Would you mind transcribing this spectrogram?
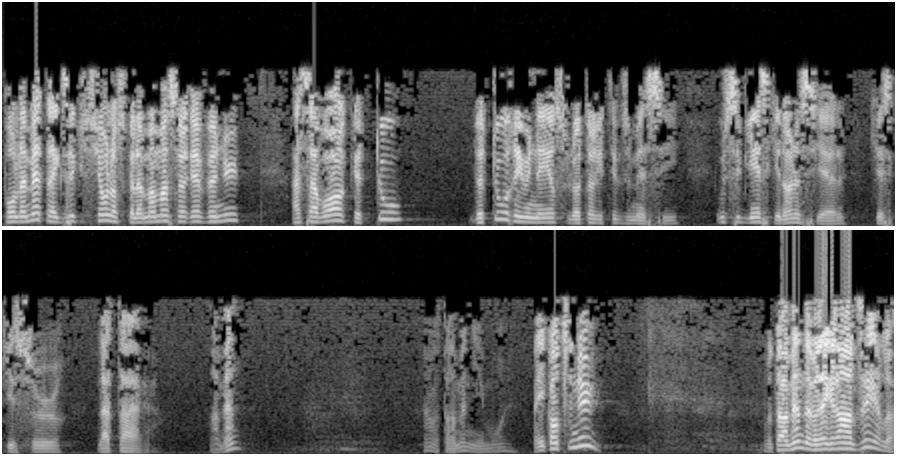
pour le mettre à exécution lorsque le moment serait venu, à savoir que tout, de tout réunir sous l'autorité du Messie, aussi bien ce qui est dans le ciel que ce qui est sur la terre. Amen. Ah, votre amène, il est moins. Mais il continue. Votre amène devrait grandir, là.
